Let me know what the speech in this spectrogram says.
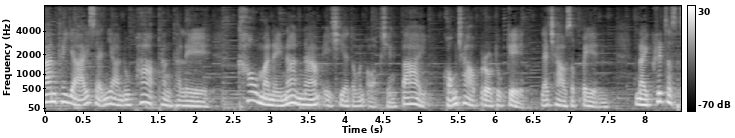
การขยายแสนยานุภาพทางทะเล เข้ามาในน่านน้ำเอเชียตะวันออกเฉียงใต้ของชาวโปรตุเกสและชาวสเปน ในคริสตศ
